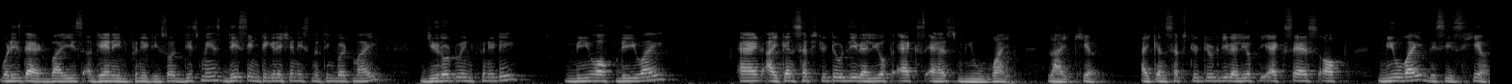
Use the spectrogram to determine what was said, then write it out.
what is that? y is again infinity. So this means this integration is nothing but my 0 to infinity mu of dy and I can substitute the value of x as mu y like here. I can substitute the value of the x as of mu y. This is here.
